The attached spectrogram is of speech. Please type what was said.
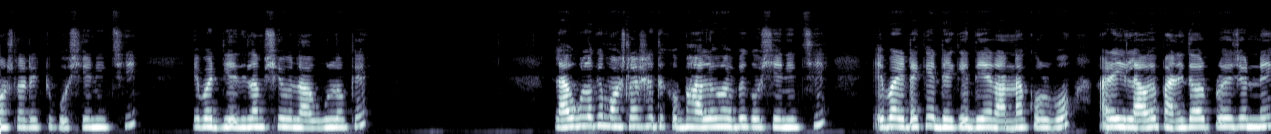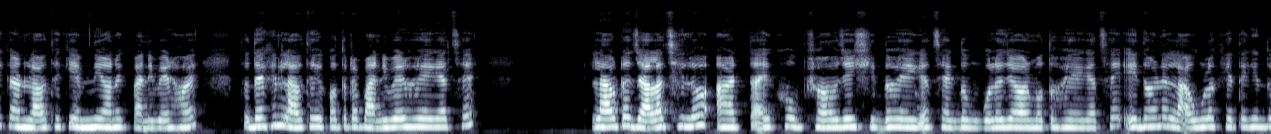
মশলাটা একটু কষিয়ে নিচ্ছি। এবার দিয়ে দিলাম সেই লাউগুলোকে। লাউগুলোকে মশলার সাথে খুব ভালোভাবে কষিয়ে নিচ্ছি। এবার এটাকে ঢেকে দিয়ে রান্না করব। আর এই লাউয়ে পানি দেওয়ার প্রয়োজন নেই, কারণ লাউ থেকে এমনি অনেক পানি বের হয়। তো দেখেন লাউ থেকে কতটা পানি বের হয়ে গেছে। লাউটা জ্বালা ছিল আর তাই খুব সহজেই সিদ্ধ হয়ে গেছে, একদম গলে যাওয়ার মতো হয়ে গেছে। এই ধরনের লাউগুলো খেতে কিন্তু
